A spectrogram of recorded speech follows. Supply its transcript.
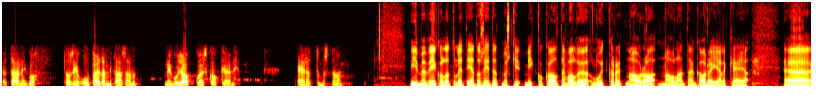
jotain niin kuin tosi upeita, mitä on saanut niin kuin joukkueessa kokea, niin ehdottomasti noin. Viime viikolla tuli tieto siitä, että myöskin Mikko Kalteva lyö luikkarit nauraa, naulaan tämän kauden jälkeen. Ja, ää,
